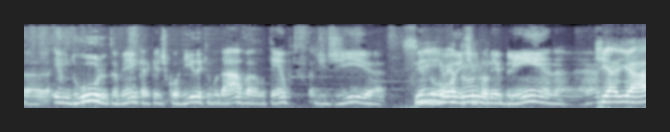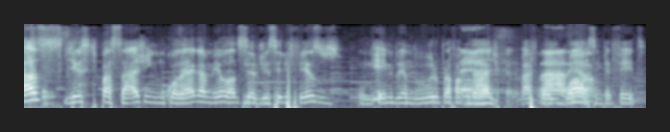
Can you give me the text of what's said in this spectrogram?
Ah, Enduro também, que era aquele de corrida que mudava o tempo de dia, Sim, de noite, com neblina, né. Que aliás, diga-se de passagem, um colega meu lá do serviço, ele fez um game do Enduro pra faculdade, cara. Vai, ficou É. Ah, igual, legal. assim, perfeito.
